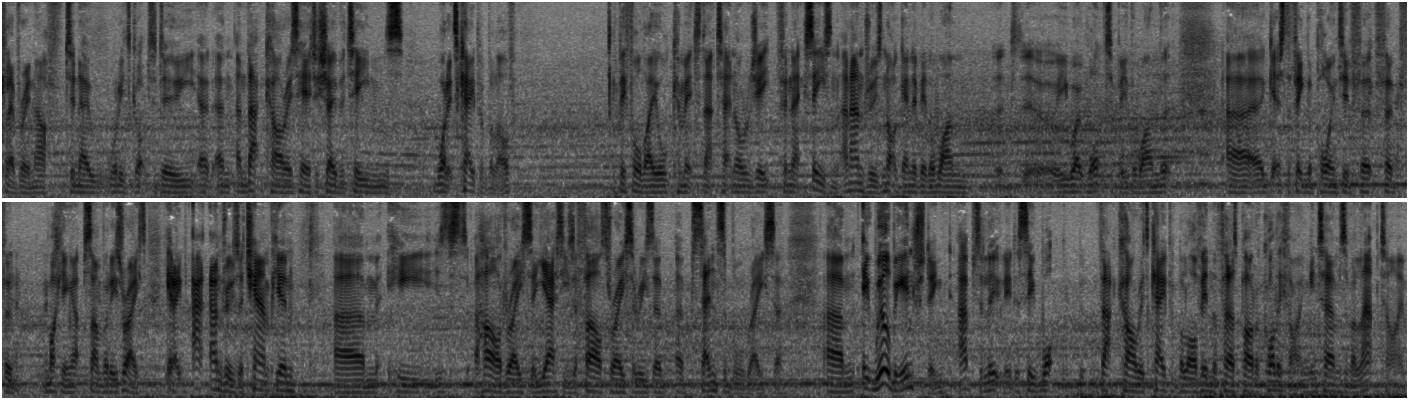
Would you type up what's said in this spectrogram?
clever enough to know what he's got to do, and, and that car is here to show the teams what it's capable of before they all commit to that technology for next season. And Andrew's not going to be the one, that, uh, he won't want to be the one that uh, gets the finger pointed for, for, for, mucking up somebody's race. You know, a- Andrew's a champion. Um, he's a hard racer. Yes, he's a fast racer. He's a, a sensible racer. Um, it will be interesting, absolutely, to see what that car is capable of in the first part of qualifying in terms of a lap time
